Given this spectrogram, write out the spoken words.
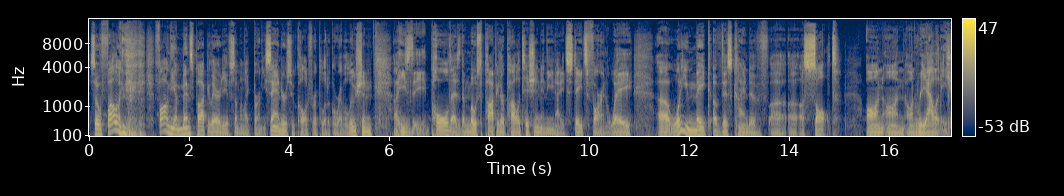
So, following following the immense popularity of someone like Bernie Sanders, who called for a political revolution, uh, he's polled as the most popular politician in the United States, far and away. Uh, what do you make of this kind of uh, uh, assault on on on reality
